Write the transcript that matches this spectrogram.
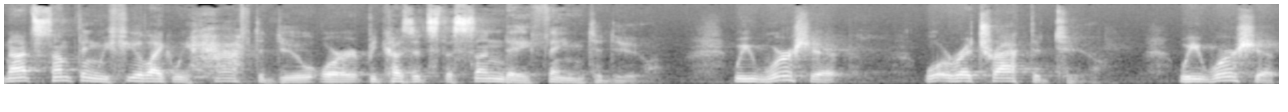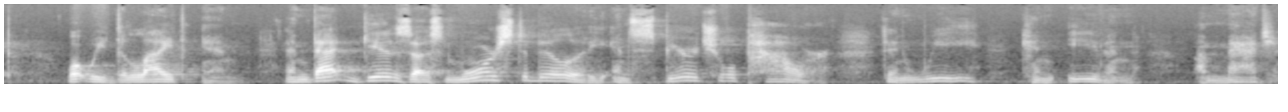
not something we feel like we have to do or because it's the Sunday thing to do. We worship what we're attracted to, we worship what we delight in. And that gives us more stability and spiritual power than we can even imagine.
